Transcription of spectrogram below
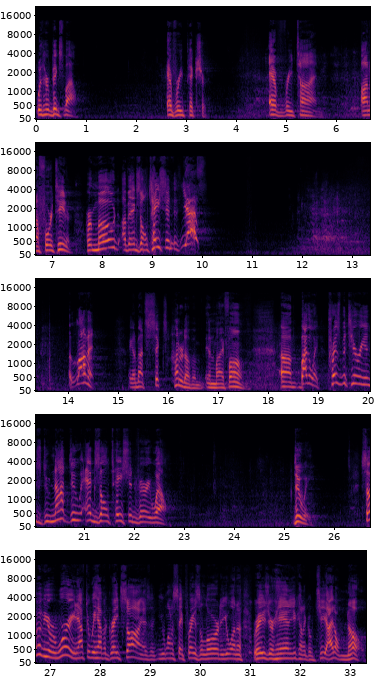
with her big smile. Every picture, every time on a 14er. Her mode of exaltation is yes. I love it. I got about 600 of them in my phone. Um, by the way, Presbyterians do not do exaltation very well. Do we? Some of you are worried after we have a great song, as you want to say praise the Lord, or you want to raise your hand, and you kind of go, gee, I don't know.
